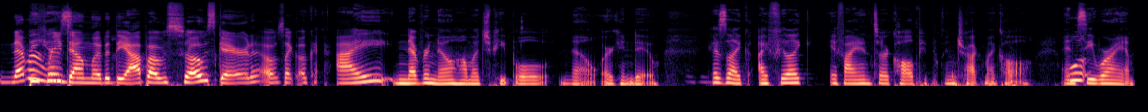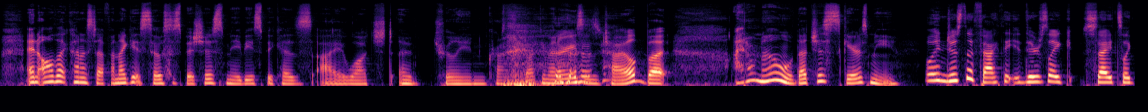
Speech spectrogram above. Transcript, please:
never Because- re-downloaded the app. I was so scared. I was like, okay. I never know how much people know or can do. Mm-hmm. Because, like, I feel like if I answer a call, people can track my call and Well- see where I am and all that kind of stuff. And I get so suspicious. Maybe it's because I watched a trillion crime documentaries as a child, but I don't know. That just scares me. Well, and just the fact that there's like sites like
